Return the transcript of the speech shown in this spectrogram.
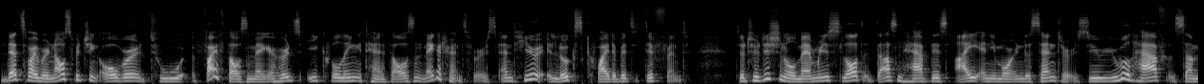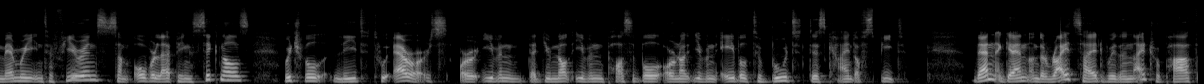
That's why we're now switching over to 5000 megahertz equaling 10,000 megatransfers. And here it looks quite a bit different. The traditional memory slot doesn't have this eye anymore in the center, so you will have some memory interference, some overlapping signals, which will lead to errors, or even that you're not even possible or not even able to boot this kind of speed. Then again, on the right side with the NitroPath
